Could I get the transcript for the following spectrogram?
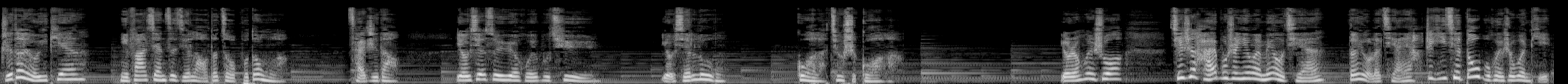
直到有一天，你发现自己老的走不动了，才知道。有些岁月回不去，有些路过了就是过了。有人会说，其实还不是因为没有钱，等有了钱呀，这一切都不会是问题，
